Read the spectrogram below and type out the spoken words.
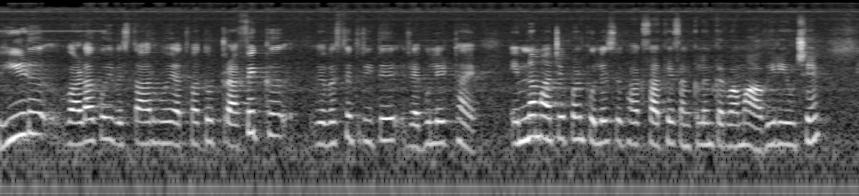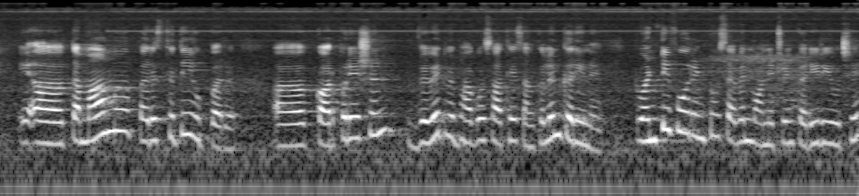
ભીડવાળા કોઈ વિસ્તાર હોય અથવા તો ટ્રાફિક વ્યવસ્થિત રીતે રેગ્યુલેટ થાય, એમના માટે પણ પોલીસ વિભાગ સાથે સંકલન કરવામાં આવી રહ્યું છે. તમામ પરિસ્થિતિ ઉપર કોર્પોરેશન વિવિધ વિભાગો સાથે સંકલન કરીને twenty four into seven monitoring કરી રહ્યું છે.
